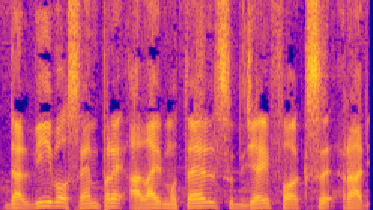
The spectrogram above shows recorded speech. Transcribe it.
dal vivo, sempre a Live Motel su DJ Fox Radio.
